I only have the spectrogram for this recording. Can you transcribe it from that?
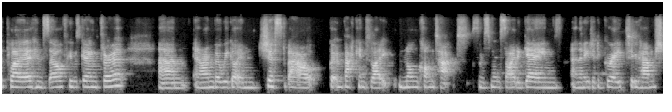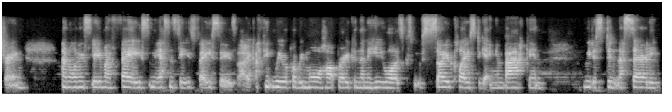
the player himself who was going through it. Um, and I remember we got him just about got him back into like non-contact, some small-sided games, and then he did a grade two hamstring. And honestly, my face and the S&C's faces, like I think we were probably more heartbroken than he was because we were so close to getting him back, and we just didn't necessarily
